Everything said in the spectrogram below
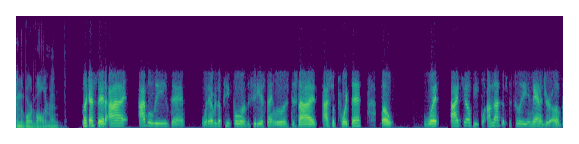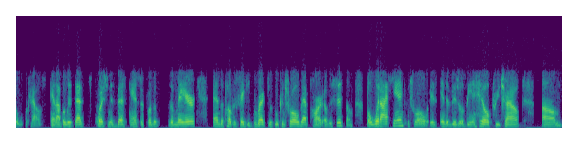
in the Board of Aldermen? Like I said, I I believe that whatever the people of the city of St. Louis decide, I support that. But what I tell people, I'm not the facility manager of the workhouse, and I believe that question is best answered for the, the mayor and the public safety director who control that part of the system. But what I can control is individuals being held pretrial, um,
